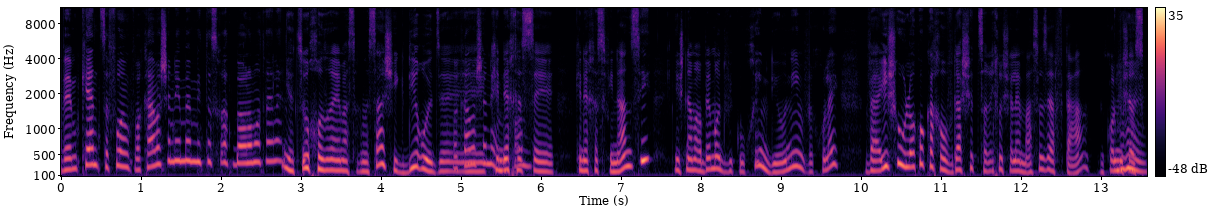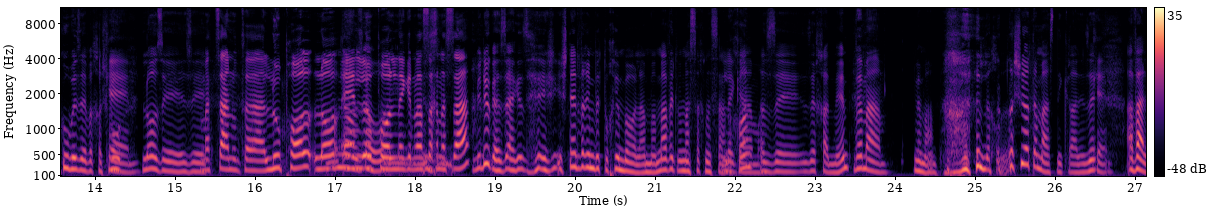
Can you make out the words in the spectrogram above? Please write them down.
והם כן צפו, הם כבר כמה שנים הם מתעסקות בעולמות האלה? יצאו חוזרי מס הכנסה שהגדירו את זה אה, שנים, כנכס, נכון. אה, כנכס פיננסי. ישנם הרבה מאוד ויכוחים, דיונים וכולי, והאיש הוא לא כל כך העובדה שצריך לשלם מס, וזה הפתעה, לכל מי שעסקו בזה וחשבו, כן. לא, זה... זה... מצאנו את הלופ-הול, לא, לא, אין זהו. לופ-הול נגד מס זה- הכנסה. בדיוק, אז, אז יש שני דברים בטוחים בעולם, המוות ומס הכנסה, נכון? לגמרי. אז אה, זה אחד מהם. ומע"מ, ומע"מ. נכון, רשויות המס נקרא לזה. כן. אבל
